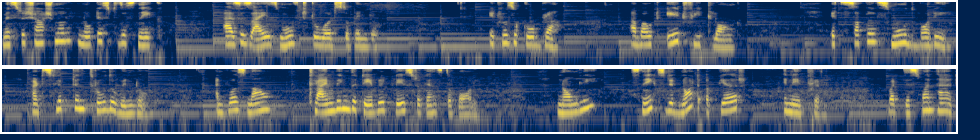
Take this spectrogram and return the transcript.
Mr. Shasmal noticed the snake as his eyes moved towards the window. It was a cobra, about eight feet long. Its supple, smooth body had slipped in through the window and was now climbing the table placed against the wall. Normally, snakes did not appear in April, but this one had.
